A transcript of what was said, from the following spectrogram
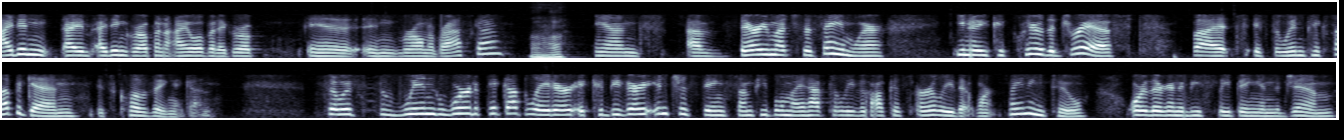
I didn't I, I didn't grow up in Iowa, but I grew up in, in rural Nebraska, uh-huh. and uh, very much the same. Where you know you could clear the drift, but if the wind picks up again, it's closing again. So if the wind were to pick up later, it could be very interesting. Some people might have to leave a caucus early that weren't planning to or they're going to be sleeping in the gym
